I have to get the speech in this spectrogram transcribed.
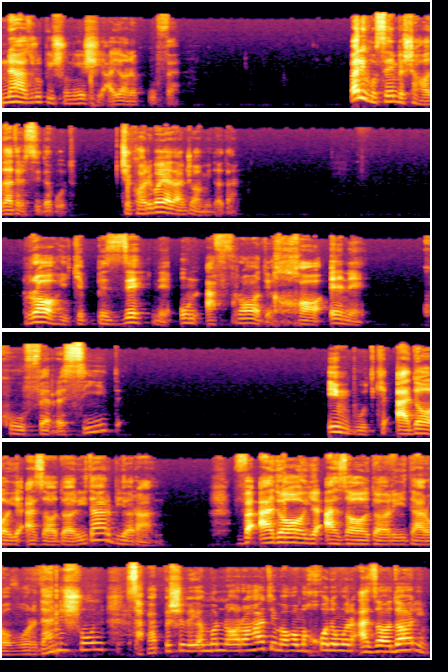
نه از رو پیشونی شیعیان کوفه. ولی حسین به شهادت رسیده بود. چه کاری باید انجام می‌دادن؟ راهی که به ذهن اون افراد خائن کوفه رسید این بود که ادای ازاداری در بیارن و ادای ازاداری در آوردنشون سبب بشه بگم ما ناراحتیم آقا ما خودمون ازاداریم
